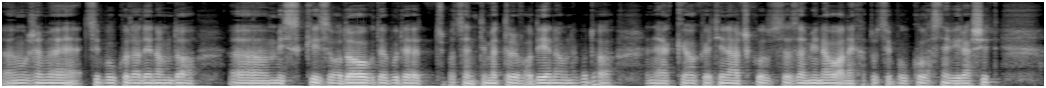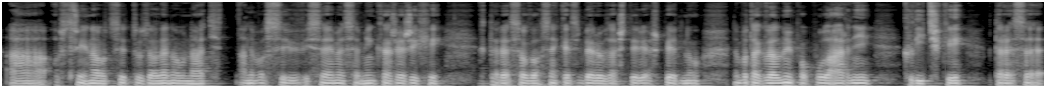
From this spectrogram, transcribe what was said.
Eh, můžeme cibulku dát jenom do eh, misky s vodou, kde bude třeba centimetr vody jenom, nebo do nějakého květináčku se zeminou a nechat tu cibulku vlastně vyrašit a ustřihnout si tu zelenou nať, anebo si vysejeme semínka řeřichy, které jsou vlastně ke sběru za 4 až 5 dnů, nebo tak velmi populární klíčky, které se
